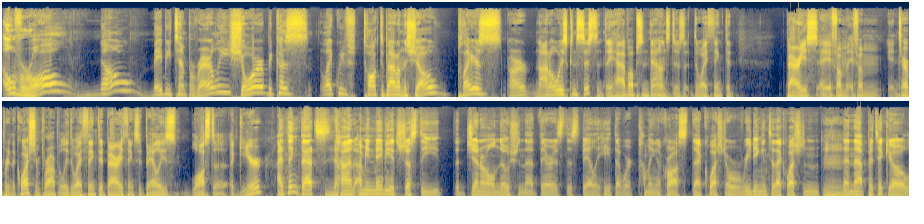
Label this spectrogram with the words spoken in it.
Overall, no. Maybe temporarily, sure, because like we've talked about on the show, players are not always consistent. They have ups and downs. Does do I think that Barry is uh, if I'm if I'm interpreting the question properly, do I think that Barry thinks that Bailey's lost a, a gear? I think that's kind of. I mean, maybe it's just the the general notion that there is this Bailey hate that we're coming across that question or we're reading into that question mm-hmm. in that particular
